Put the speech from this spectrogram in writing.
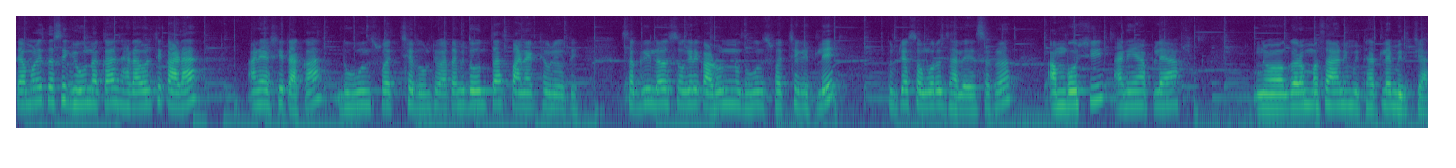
त्यामुळे तसे घेऊ नका. झाडावरचे काढा आणि असे टाका. धुवून स्वच्छ धुवून ठेवा. आता मी दोन तास पाण्यात ठेवले होते. सगळी लस वगैरे काढून धुवून स्वच्छ घेतले. तुमच्या समोरच झालं आहे सगळं. आंबोशी आणि आपल्या गरम मसाला आणि मिठातल्या मिरच्या.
